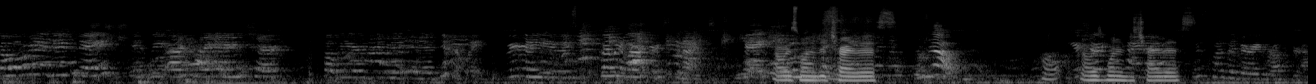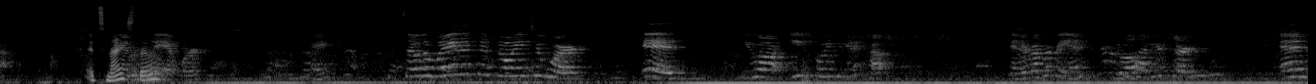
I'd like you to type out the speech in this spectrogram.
so what we're gonna do today is we are tie-dyeing shirts, but we are doing it in a different way. We're gonna use permanent markers tonight. Okay? I always wanted to try this. I always wanted to try this. This was a very rough draft. It's nice though. Day at work. Okay. So the way this is going to work is you are each going to get a cup and a rubber band. You all have your shirts. And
